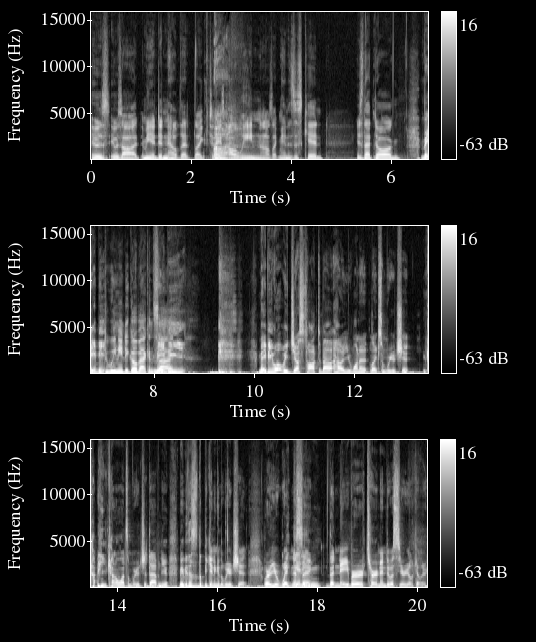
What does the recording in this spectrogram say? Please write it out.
it was. It was odd. I mean, it didn't help that like today's Ah. Halloween, and I was like, man, is this kid? Is that dog? Maybe Do we need to go back inside? maybe maybe what we just talked about how you want to like some weird shit you kind of want some weird shit to happen to you maybe this is the beginning of the weird shit where you're witnessing the neighbor turn into a serial killer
